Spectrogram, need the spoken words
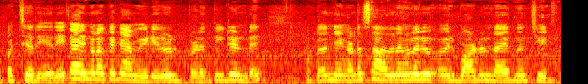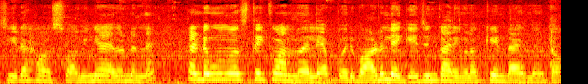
അപ്പോൾ ചെറിയ ചെറിയ കാര്യങ്ങളൊക്കെ ഞാൻ വീഡിയോയിൽ ഉൾപ്പെടുത്തിയിട്ടുണ്ട്. അപ്പോൾ ഞങ്ങളുടെ സാധനങ്ങൾ ഒരു ഒരുപാടുണ്ടായിരുന്നു ചേച്ചിയുടെ ഹൗസ് വാമിങ് ആയതുകൊണ്ട് തന്നെ രണ്ട് മൂന്ന് ദിവസത്തേക്ക് വന്നതല്ലേ. അപ്പോൾ ഒരുപാട് ലഗേജും കാര്യങ്ങളൊക്കെ ഉണ്ടായിരുന്നു കേട്ടോ.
